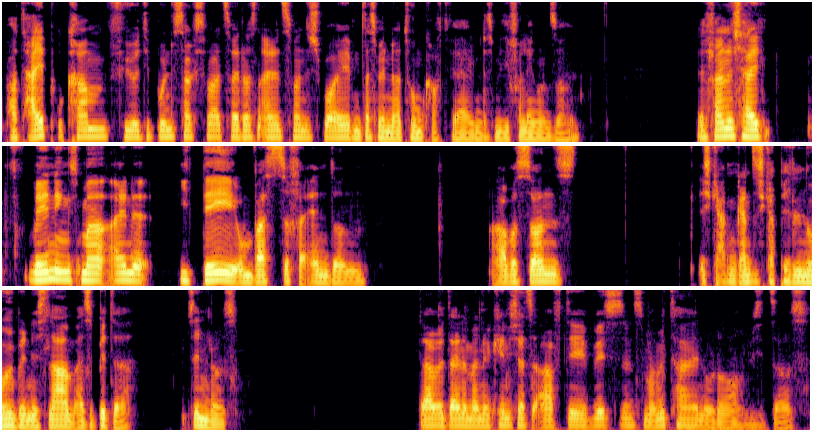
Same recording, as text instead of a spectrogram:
Parteiprogramm für die Bundestagswahl 2021 war eben, dass wir in Atomkraftwerken, dass wir die verlängern sollen. Das fand ich halt wenigstens mal eine Idee, um was zu verändern. Aber sonst, ich gab ein ganzes Kapitel nur über den Islam, also bitte, sinnlos. David, deine Meinung kenne ich als AfD. Willst du uns mal mitteilen oder wie sieht's aus?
